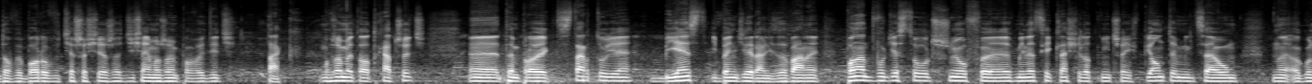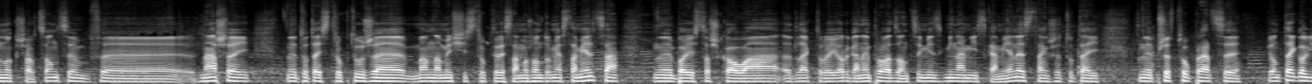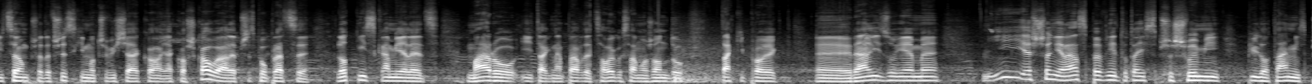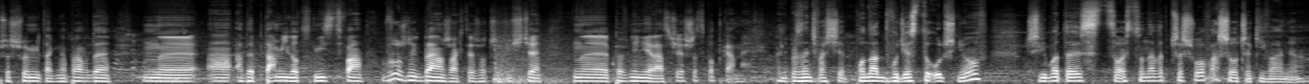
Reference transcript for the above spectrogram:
do wyborów. Cieszę się, że dzisiaj możemy powiedzieć tak, możemy to odhaczyć. E, Ten projekt startuje, jest i będzie realizowany. Ponad 20 uczniów e, w Mieleckiej Klasie Lotniczej, w piątym liceum m, ogólnokształcącym w e, naszej e, tutaj strukturze, mam na myśli strukturę samorządu miasta Mielca, e, bo jest to szkoła, e, dla której organem prowadzącym jest Gmina Miejska Mielec, także tutaj e, przy współpracy piątego liceum przede wszystkim oczywiście jako, jako szkoły, ale przy współpracy Lotniska Mielec, Maru i tak naprawdę całego samorządu taki projekt e, realizujemy. I jeszcze nie raz pewnie tutaj z przyszłymi pilotami, z przyszłymi tak naprawdę adeptami lotnictwa w różnych branżach też oczywiście pewnie nie raz się jeszcze spotkamy. Panie Prezydencie, właśnie ponad 20 uczniów, czyli bo to jest coś, co nawet przeszło Wasze oczekiwania.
